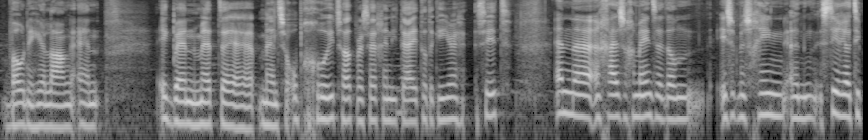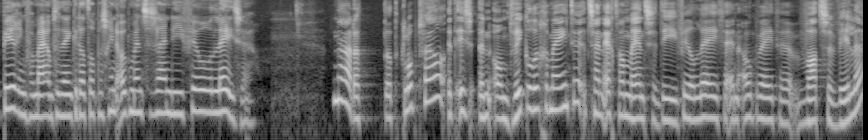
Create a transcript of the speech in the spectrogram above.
wonen hier lang. En ik ben met mensen opgegroeid, zal ik maar zeggen, in die tijd dat ik hier zit. En een grijze gemeente, dan is het misschien een stereotypering van mij om te denken dat dat misschien ook mensen zijn die veel lezen. Nou, dat, dat klopt wel. Het is een ontwikkelde gemeente. Het zijn echt wel mensen die veel lezen en ook weten wat ze willen.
